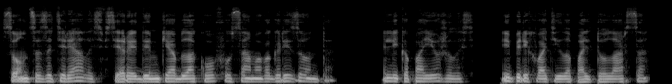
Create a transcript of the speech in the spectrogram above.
Солнце затерялось в серой дымке облаков у самого горизонта. Лика поежилась и перехватила пальто Ларса,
